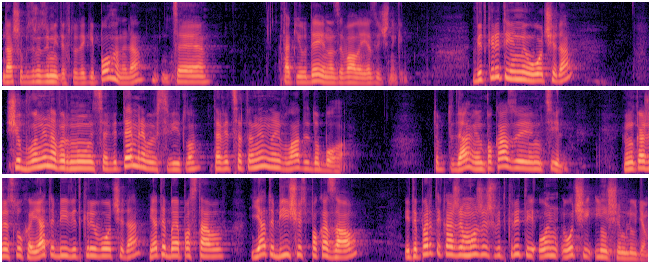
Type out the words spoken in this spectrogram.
Да, щоб зрозуміти, хто такі погани, да? це так іудеї називали язичників. Відкрити їм очі, да? Щоб вони навернулися від темряви в світло та від сатанинної влади до Бога. Тобто, да, він показує їм ціль. Він каже: слухай, я тобі відкрив очі, да? я тебе поставив, я тобі щось показав, і тепер ти каже, можеш відкрити очі іншим людям.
